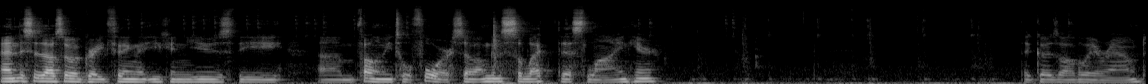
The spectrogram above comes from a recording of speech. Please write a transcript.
and this is also a great thing that you can use the um, follow me tool for. So I'm going to select this line here that goes all the way around,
